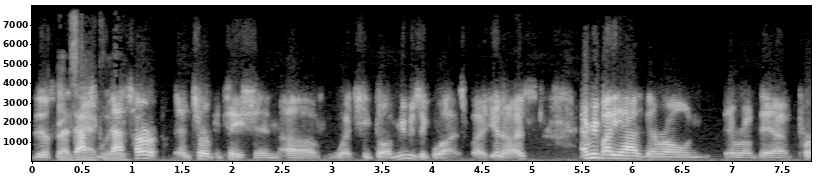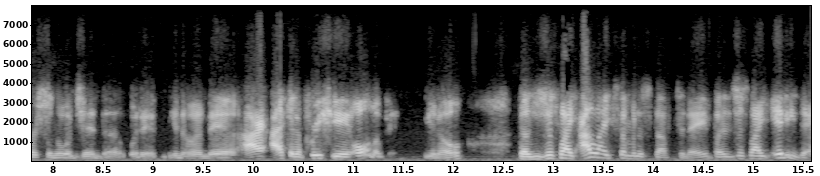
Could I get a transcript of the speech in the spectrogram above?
this. Exactly. That's that's her interpretation of what she thought music was. But you know, it's everybody has their own their own, their personal agenda with it. You know, and I I can appreciate all of it. You know. Because it's just like I like some of the stuff today, but it's just like any day.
